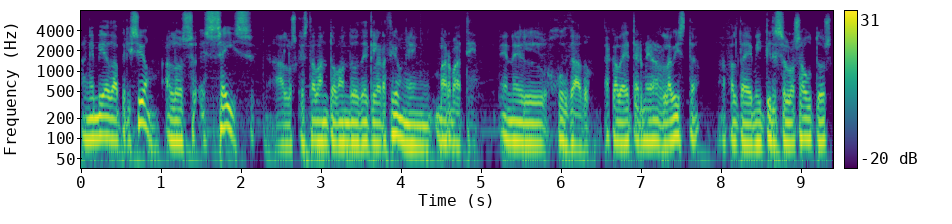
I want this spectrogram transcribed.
Han enviado a prisión a los seis a los que estaban tomando declaración en Barbate, en el juzgado. Acaba de terminar la vista. A falta de emitirse los autos,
